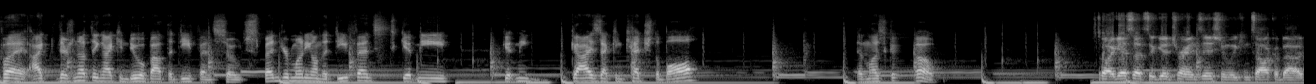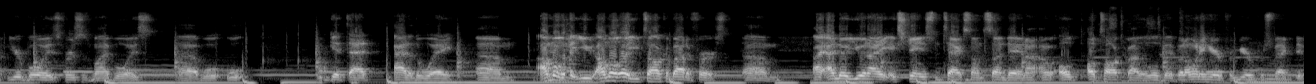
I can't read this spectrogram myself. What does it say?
But I there's nothing I can do about the defense. So spend your money on the defense, get me get me guys that can catch the ball. And let's go. So I guess that's a good transition. We can talk about your boys versus my boys. Uh, we'll, we'll we'll get that out of the way. Um, I'm gonna let you. I'm gonna let you talk about it first. Um, I, I know you and I exchanged some text on Sunday, and I, I'll I'll talk about it a little bit. But I want to hear from your perspective,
